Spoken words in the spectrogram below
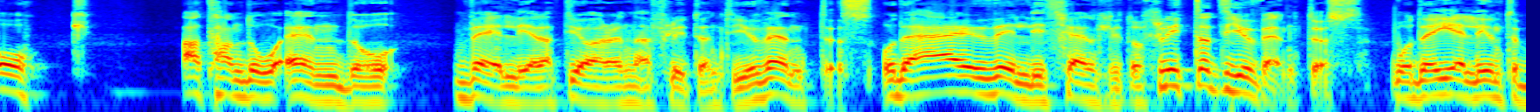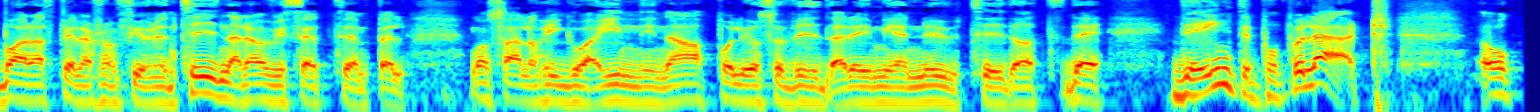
Och att han då ändå väljer att göra den här flytten till Juventus. Och det här är ju väldigt känsligt att flytta till Juventus. Och det gäller ju inte bara spelare från Fiorentina. Det har vi sett till exempel Gonzalo Higuain i Napoli och så vidare i mer nutid. Att det, det är inte populärt. Och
